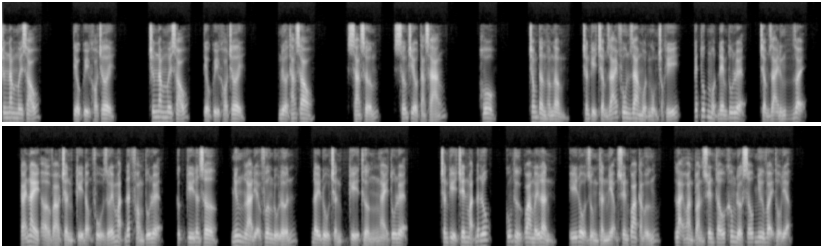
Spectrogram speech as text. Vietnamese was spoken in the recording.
chương năm mươi sáu, tiểu quỷ khó chơi. Chương năm mươi sáu, tiểu quỷ khó chơi. Nửa tháng sau, sáng sớm sớm chiều tảng sáng. Hô. Trong tầng hầm ngầm, trần kỳ chậm rãi phun ra một ngụm trọc khí, kết thúc một đêm tu luyện, chậm rãi đứng dậy. Cái này ở vào trần kỳ động phủ dưới mặt đất phòng tu luyện, cực kỳ đơn sơ, nhưng là địa phương đủ lớn, đầy đủ trần kỳ thường ngày tu luyện. Trần kỳ trên mặt đất lúc, cũng thử qua mấy lần, ý đồ dùng thần niệm xuyên qua cảm ứng, lại hoàn toàn xuyên thấu không được sâu như vậy thổ địa.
